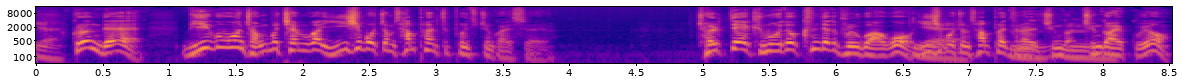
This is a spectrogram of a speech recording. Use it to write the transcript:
예. 그런데 미국은 정부 채무가 25.3%포인트 증가했어요. 절대 규모도 큰데도 불구하고 25.3%나 예. 증가, 음. 증가했고요.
